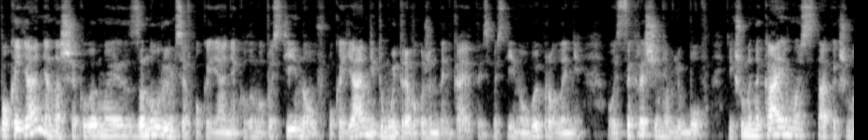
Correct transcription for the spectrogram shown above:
покаяння наше, коли ми занурюємося в покаяння, коли ми постійно в покаянні, тому і треба кожен день каятись, постійно у виправленні. Ось це хрещення в любов. Якщо ми не каємось, так, якщо ми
